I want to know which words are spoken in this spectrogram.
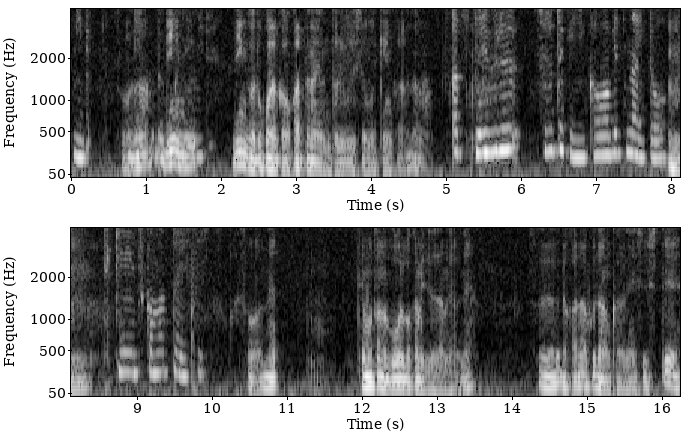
見る、そうだな。リリングリングがどこあるか分かってないようにドリブルしてもいけんからな。あとドリブルするときに顔を上げてないとうん。敵に捕まったりしてしそうだね。手元のボールばっか見てちゃダメだよね。それだから普段から練習して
